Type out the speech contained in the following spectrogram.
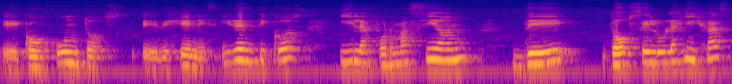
eh, conjuntos eh, de genes idénticos y la formación de dos células hijas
